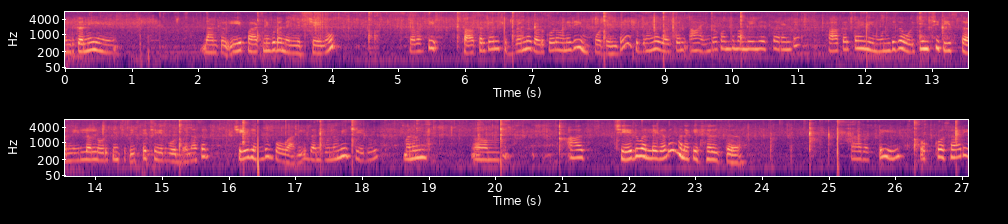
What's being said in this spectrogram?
అందుకని దాంట్లో ఏ పార్ట్ని కూడా నేను మిస్ చేయను. కాబట్టి కాకరకాయలు శుభ్రంగా కడుక్కోవడం అనేది ఇంపార్టెంట్. శుభ్రంగా కడుకొని ఇంకా కొంతమంది ఏం చేస్తారంటే కాకరకాయని ముందుగా ఉడికించి తీస్తారు. నీళ్ళల్లో ఉడికించి తీస్తే చేదు పోద్దని. అసలు చేదు ఎందుకు పోవాలి? దాని గుణమే చేదు. మనం ఆ చేదు వల్లే కదా మనకి హెల్త్. కాబట్టి ఒక్కోసారి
